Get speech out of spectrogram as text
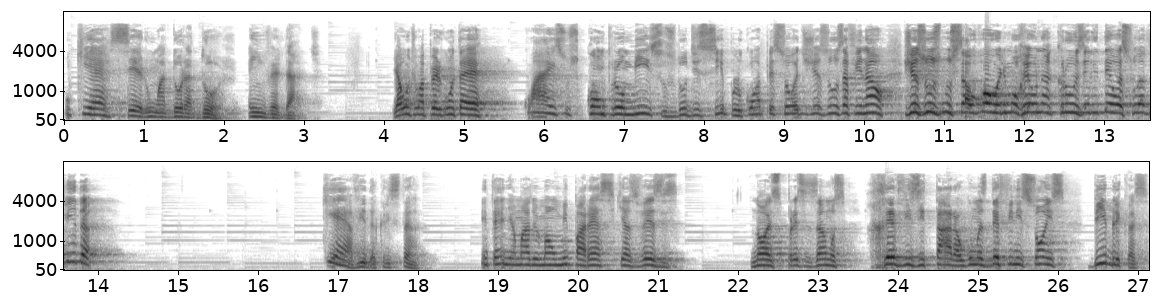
O que é ser um adorador em verdade? E a última pergunta é: quais os compromissos do discípulo com a pessoa de Jesus? Afinal, Jesus nos salvou, ele morreu na cruz, ele deu a sua vida. Que é a vida cristã? Entende, amado irmão? Me parece que às vezes nós precisamos revisitar algumas definições bíblicas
